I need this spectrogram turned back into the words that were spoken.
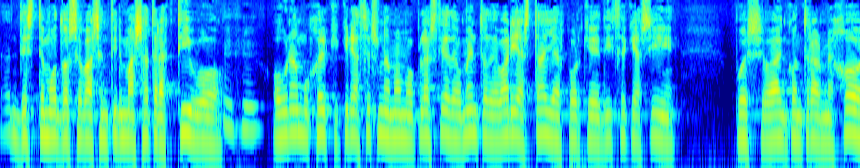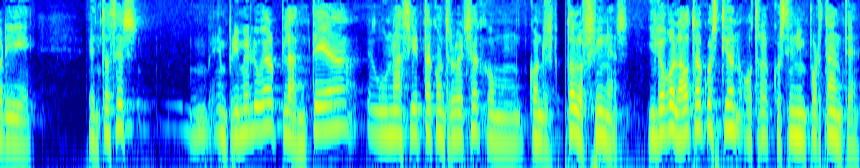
de este modo se va a sentir más atractivo, o una mujer que quiere hacerse una mamoplastia de aumento de varias tallas porque dice que así pues se va a encontrar mejor y entonces en primer lugar plantea una cierta controversia con, con respecto a los fines y luego la otra cuestión otra cuestión importante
